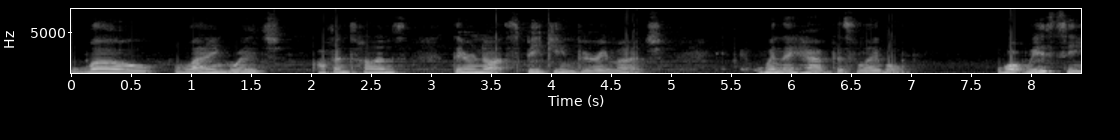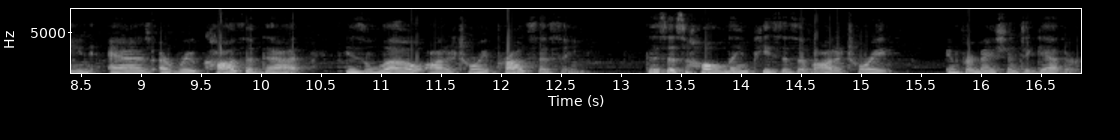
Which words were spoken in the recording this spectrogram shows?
low language, oftentimes they're not speaking very much when they have this label. What we've seen as a root cause of that is low auditory processing. This is holding pieces of auditory information together.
